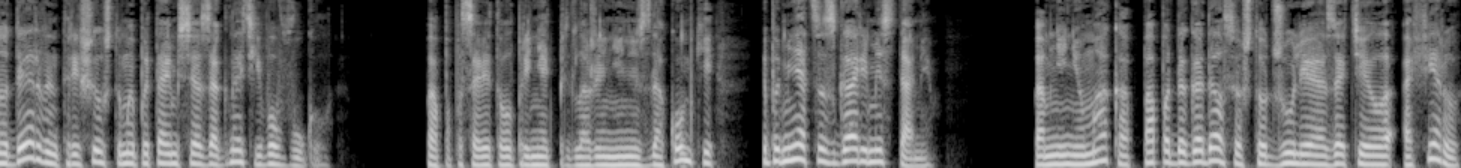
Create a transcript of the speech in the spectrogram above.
но Дервинт решил, что мы пытаемся загнать его в угол. Папа посоветовал принять предложение незнакомки и поменяться с Гарри местами. По мнению Мака, папа догадался, что Джулия затеяла аферу,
